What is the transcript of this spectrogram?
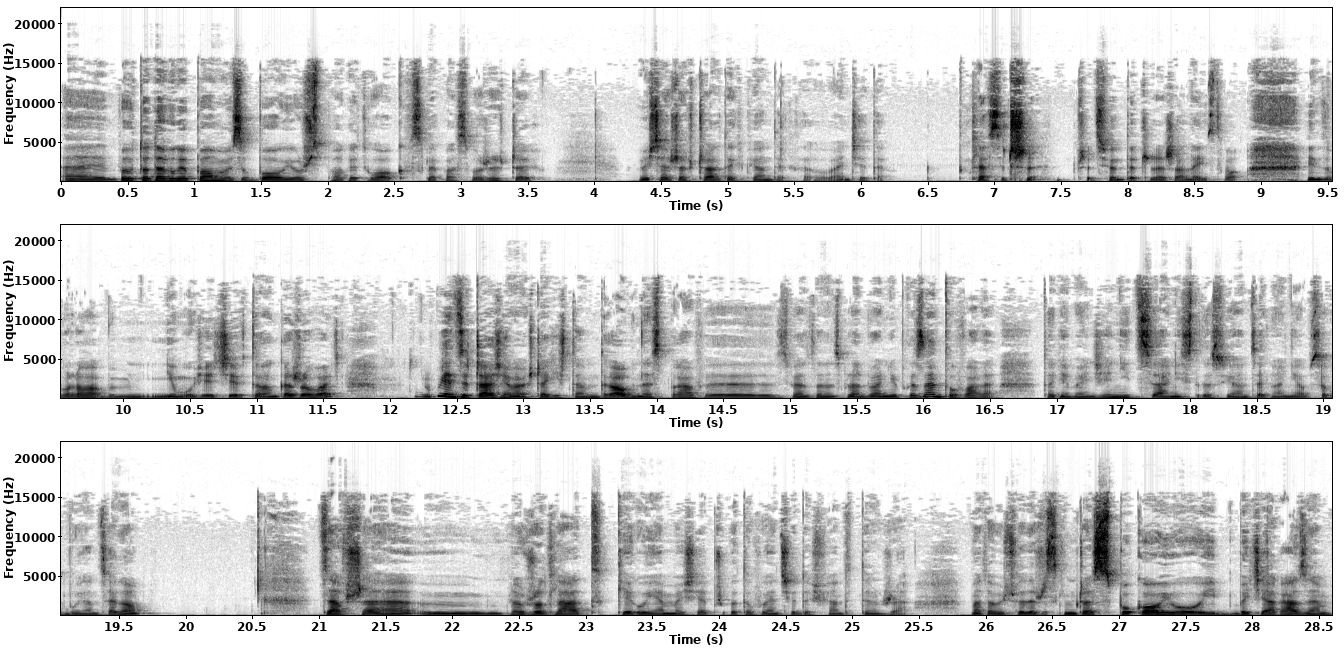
E, Był to dobry pomysł, bo już spory tłok w sklepach spożywczych. Myślę, że w czwartek, piątek to będzie tak klasyczne przedświąteczne szaleństwo, więc wolałabym nie musieć się w to angażować. W międzyczasie mam jeszcze jakieś tam drobne sprawy związane z planowaniem prezentów, ale to nie będzie nic ani stresującego, ani absorbującego. Zawsze, mm, no już od lat kierujemy się, przygotowując się do świąt, tym, że ma to być przede wszystkim czas spokoju i bycia razem.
